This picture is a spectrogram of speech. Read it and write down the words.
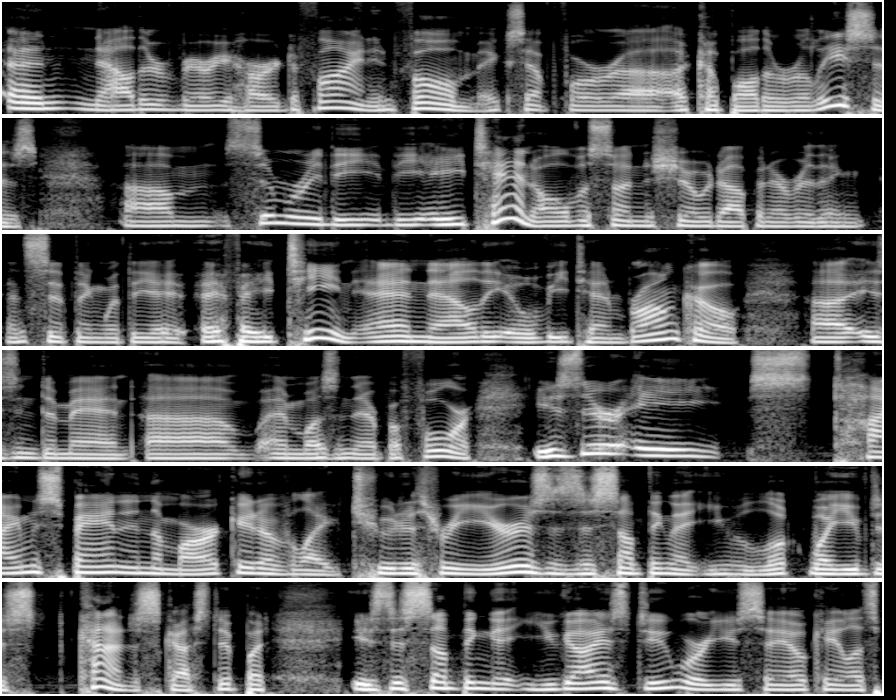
and now they're very hard to find in foam, except for uh, a couple other releases. Um, similarly, the, the A10 all of a sudden showed up and everything, and same thing with the F18, and now the OV10 Bronco uh, is in demand uh, and wasn't there before. Is there a time span in the market of like two to three years? Is this something that you look? Well, you've just kind of discussed it, but is this something that you guys do where you say, okay, let's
